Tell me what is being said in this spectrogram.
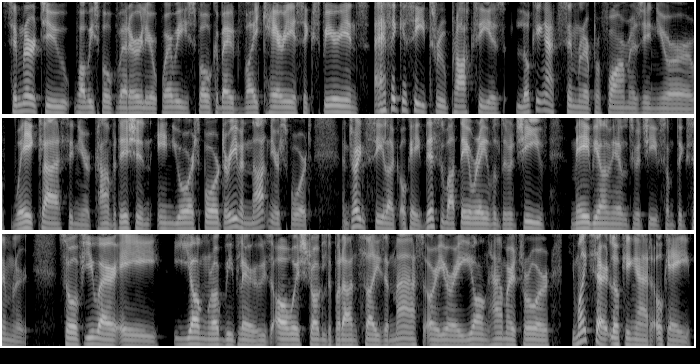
Similar to what we spoke about earlier, where we spoke about vicarious experience, efficacy through proxy is looking at similar performers in your weight class, in your competition, in your sport, or even not in your sport, and trying to see, like, okay, this is what they were able to achieve. Maybe I'm able to achieve something similar. So if you are a young rugby player who's always struggled to put on size and mass, or you're a young hammer thrower, you might start looking at, okay,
